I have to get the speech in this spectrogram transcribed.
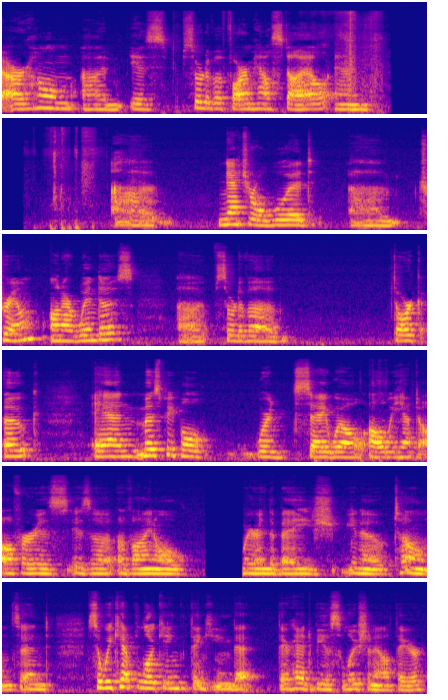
Our home um, is sort of a farmhouse style and uh, natural wood um, trim on our windows, uh, sort of a dark oak. And most people would say, well, all we have to offer is, is a, a vinyl wearing the beige, you know, tones. And so we kept looking, thinking that there had to be a solution out there.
